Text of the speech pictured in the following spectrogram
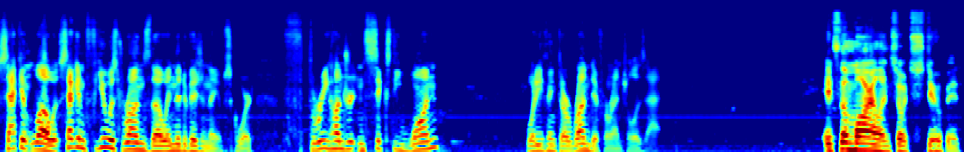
Second low, second fewest runs though in the division they have scored. 361. What do you think their run differential is at? It's the Marlins, so it's stupid.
